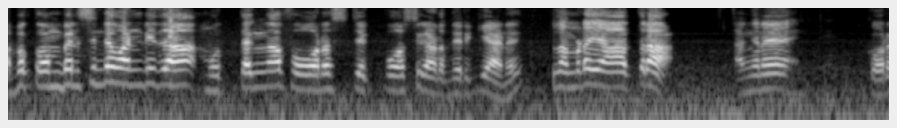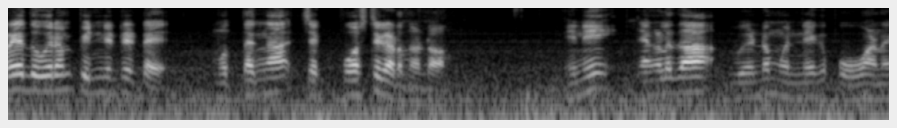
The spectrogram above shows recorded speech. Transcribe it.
അപ്പൊ കൊമ്പൻസിന്റെ വണ്ടി ഇതാ മുത്തങ്ങ ഫോറസ്റ്റ് ചെക്ക് പോസ്റ്റ് കടന്നിരിക്കുകയാണ് നമ്മുടെ യാത്ര അങ്ങനെ കുറെ ദൂരം പിന്നിട്ടിട്ട് മുത്തങ്ങ ചെക്ക് പോസ്റ്റ് കടന്നുണ്ടോ? ഇനി ഞങ്ങളിതാ വീണ്ടും മുന്നേക്ക് പോവാണ്.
